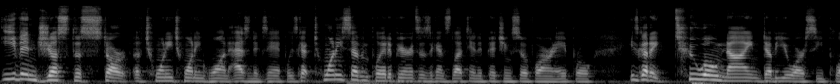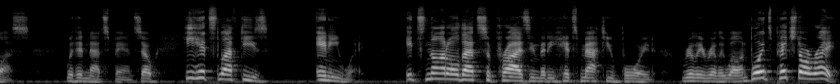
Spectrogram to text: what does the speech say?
even just the start of 2021 as an example. He's got 27 plate appearances against left-handed pitching so far in April. He's got a 209 WRC plus within that span. So he hits lefties anyway. It's not all that surprising that he hits Matthew Boyd really, really well. And Boyd's pitched all right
